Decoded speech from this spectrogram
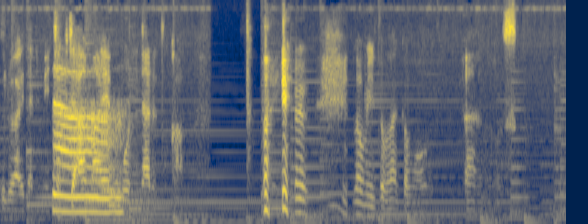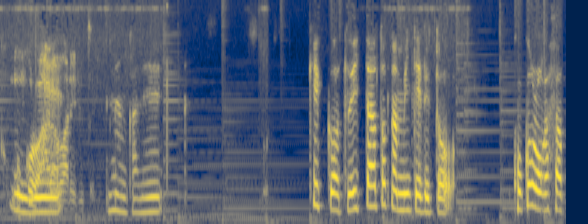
する間にめちゃくちゃ甘えん坊になるとか、そういうのを見るとなんかもう、あの、心洗われるというか、なんかね、結構ツイッターとか見てると、心が殺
